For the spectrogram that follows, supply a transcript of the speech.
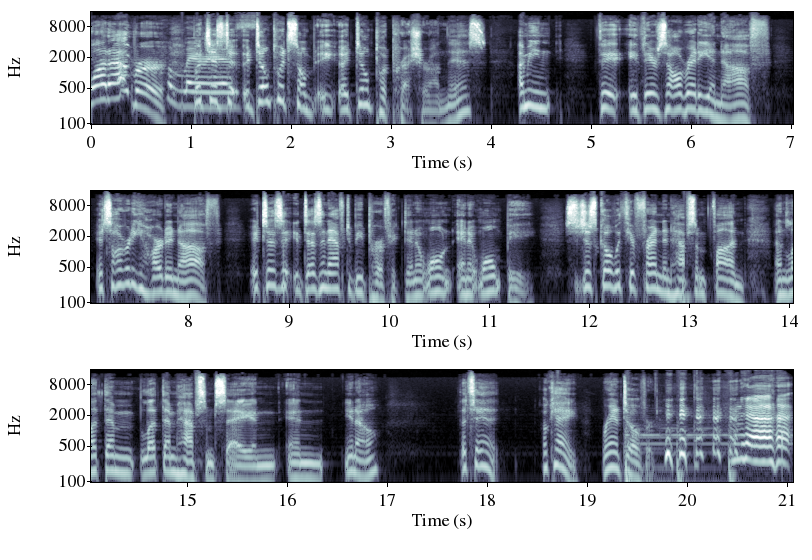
Whatever. But just uh, don't put some. Uh, don't put pressure on this. I mean, the, there's already enough. It's already hard enough. It doesn't. It doesn't have to be perfect, and it won't. And it won't be. So just go with your friend and have some fun, and let them let them have some say, and and you know, that's it. Okay, rant over. I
